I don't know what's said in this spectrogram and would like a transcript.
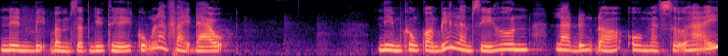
nên bị bầm dập như thế cũng là phải đạo. Nìm không còn biết làm gì hơn là đứng đó ôm mặt sợ hãi.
